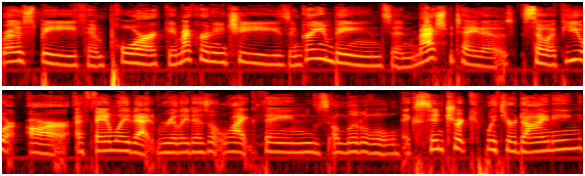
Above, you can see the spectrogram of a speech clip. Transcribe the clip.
roast beef and pork and macaroni and cheese and green beans and mashed potatoes. So if you are, are a family that really doesn't like things a little eccentric with your dining,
